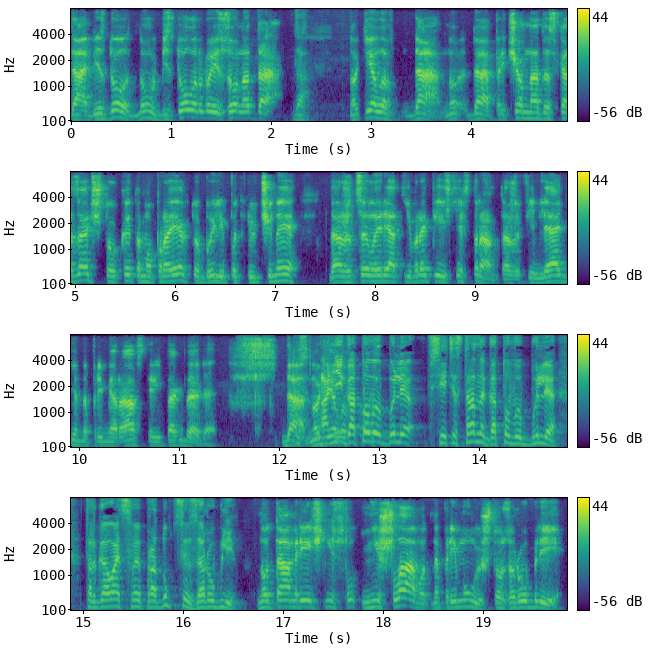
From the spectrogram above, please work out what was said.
Да, бездоллар, ну, бездолларовая зона, да. Да. Но дело, да, но, да, причем надо сказать, что к этому проекту были подключены даже целый ряд европейских стран, даже Финляндия, например, Австрия и так далее. Да, но они готовы том, были, все эти страны готовы были торговать своей продукцией за рубли. Но там речь не, не шла вот напрямую, что за рубли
